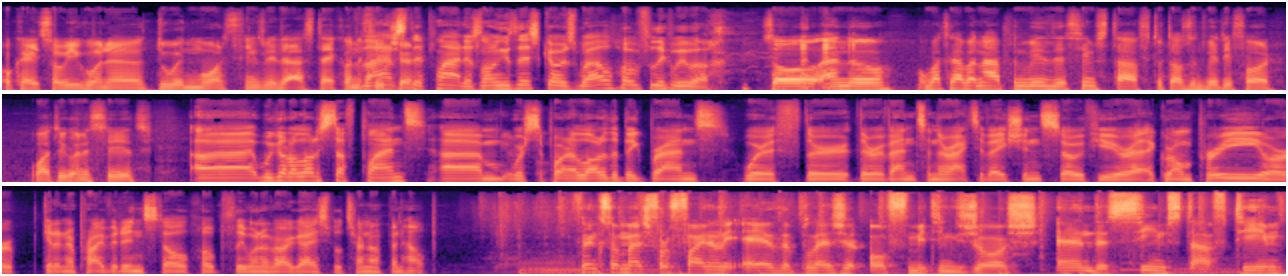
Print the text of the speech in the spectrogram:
Okay, so you're gonna do more things with the Asetek on the That's future. That's the plan. As long as this goes well, hopefully we will. so, and uh, what gonna happen with the SimStaff 2024? What are you going to see it? Uh, we got a lot of stuff planned. Um, we're supporting a lot of the big brands with their, their events and their activations. So if you're at a Grand Prix or getting a private install, hopefully one of our guys will turn up and help. Thanks so much for finally having the pleasure of meeting Josh and the SimStaff team.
